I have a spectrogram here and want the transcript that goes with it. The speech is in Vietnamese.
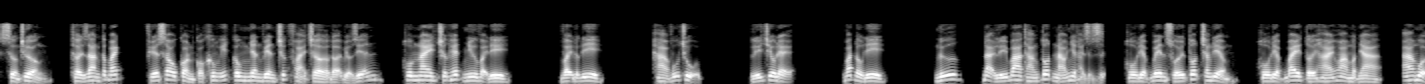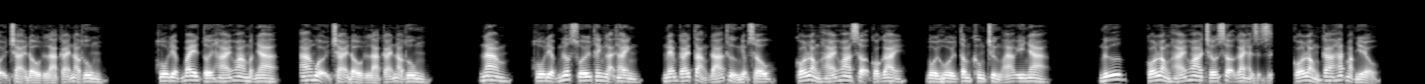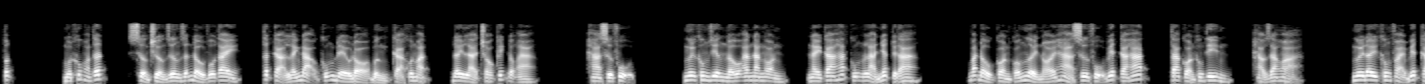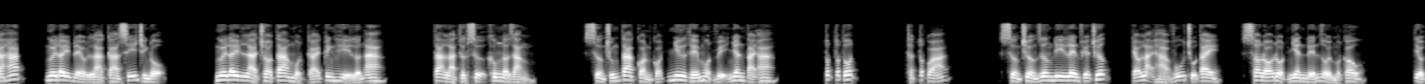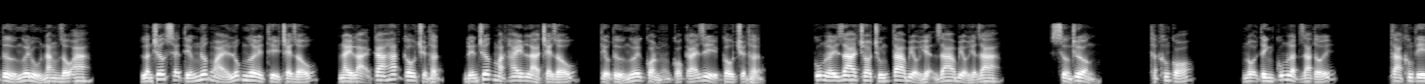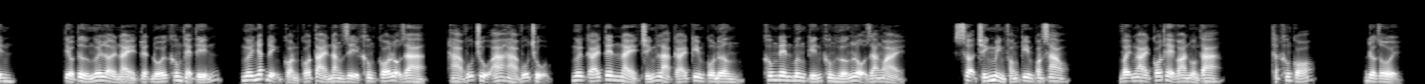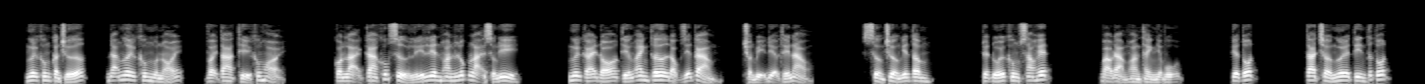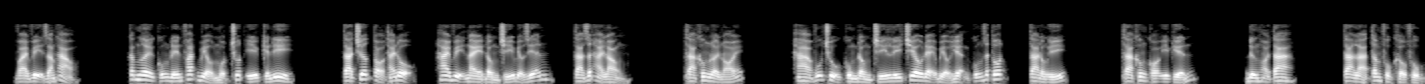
Sưởng trưởng thời gian cấp bách phía sau còn có không ít công nhân viên chức phải chờ đợi biểu diễn hôm nay trước hết như vậy đi. Vậy được đi. Hà vũ trụ. Lý chiêu đệ. Bắt đầu đi. Nữ đại lý ba tháng tốt náo nhiệt. Hồ điệp bên suối tốt trang điểm. Hồ điệp bay tới hái hoa mật nhà. A mội trải đầu là cái nào thung? Hồ điệp bay tới hái hoa mật nhà a mội trải đầu là cái nào thung? Nam, hồ điệp nước suối thanh lại thanh ném cái tảng đá thử nghiệm sâu, có lòng hái hoa sợ có gai, bồi hồi tâm không chừng a y nha. Nữ, có lòng hái hoa chớ sợ gai, có lòng ca hát mặc nhiều. Tốt. một khúc hoàn tất sưởng trưởng dương dẫn đầu vỗ tay, tất cả lãnh đạo cũng đều đỏ bừng cả khuôn mặt, đây là cho kích động a. Hà sư phụ, ngươi không riêng nấu ăn ăn ngon, này ca hát cũng là nhất tuyệt ta bắt đầu còn có người nói hà sư phụ biết ca hát, ta còn không tin, hảo gia hỏa. Ngươi đây không phải biết ca hát, ngươi đây đều là ca sĩ trình độ. Ngươi đây là cho ta một cái kinh hỉ lớn a ta là thực sự không ngờ rằng xưởng chúng ta còn có như thế một vị nhân tài a. Tốt tốt tốt. Thật tốt quá. Xưởng trường dương đi lên phía trước, kéo lại hà vũ trụ tay, sau đó đột nhiên đến rồi một câu. Tiểu tử ngươi đủ năng giấu a. Lần trước sẽ tiếng nước ngoài lúc ngươi thì che giấu, này lại ca hát câu chuyện thật, đến trước mặt hay là che giấu, tiểu tử ngươi còn có cái gì câu chuyện thật? Cũng lấy ra cho chúng ta biểu hiện ra, biểu hiện ra. Sưởng trưởng thật không có. Nội tình cũng lật ra tới. Ta không tin. Tiểu tử ngươi lời này tuyệt đối không thể tín, ngươi nhất định còn có tài năng gì không có lộ ra hà vũ trụ a, hà vũ trụ, ngươi cái tên này chính là cái kim cô nương, không nên bưng kín không hướng lộ ra ngoài. Sợ chính mình phóng kim quan sao? Vậy ngài có thể oan buồn ta? Thật không có. Được rồi. Ngươi không cần chứa, đã ngươi không muốn nói, vậy ta thì không hỏi. Còn lại ca khúc xử lý liên hoan lúc lại sướng đi. Ngươi cái đó tiếng anh thơ đọc diễn cảm, chuẩn bị địa thế nào? Sưởng trường yên tâm. Tuyệt đối không sao hết. Bảo đảm hoàn thành nhiệm vụ. Kia tốt. Ta chờ ngươi tin tức tốt. Vài vị giám khảo. Các ngươi cũng đến phát biểu một chút ý kiến đi. Ta trước tỏ thái độ, hai vị này đồng chí biểu diễn ta rất hài lòng. Ta không lời nói. Hà vũ trụ cùng đồng chí lý chiêu đệ biểu hiện cũng rất tốt, ta đồng ý. Ta không có ý kiến. Đừng hỏi ta. Ta là tâm phục khẩu phục.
